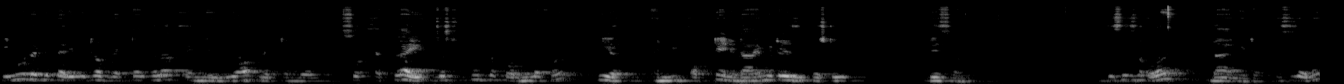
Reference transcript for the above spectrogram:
We know that the perimeter of rectangular and area of rectangular. So apply, just put the formula for here and we obtain diameter is equals to this one. This is our diameter. This is our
